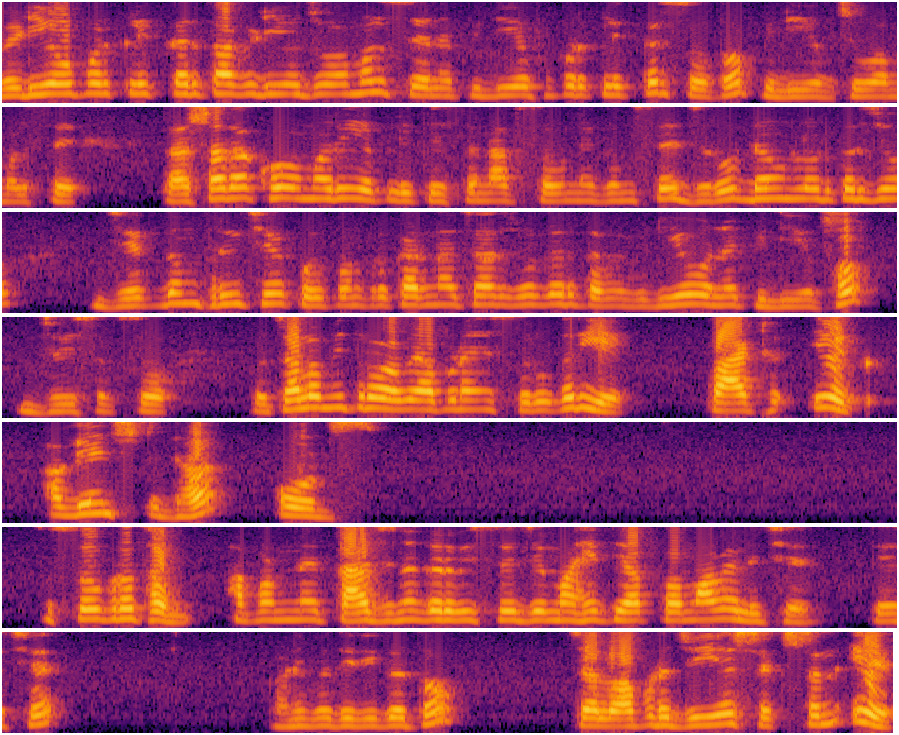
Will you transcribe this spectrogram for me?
વિડીયો ઉપર ક્લિક કરતા વિડીયો જોવા મળશે અને પીડીએફ ઉપર ક્લિક કરશો તો પીડીએફ જોવા મળશે તો આશા રાખો અમારી એપ્લિકેશન આપ સૌને ગમશે જરૂર ડાઉનલોડ કરજો જે એકદમ ફ્રી છે કોઈપણ પ્રકારના ચાર્જ વગર તમે વિડીયો અને પીડીએફ જોઈ શકશો તો ચાલો મિત્રો હવે આપણે શરૂ કરીએ પાઠ એક અગેન્સ્ટ ધ ઓડ્સ તો સૌ પ્રથમ આપણને તાજનગર વિશે જે માહિતી આપવામાં આવેલી છે તે છે ઘણી બધી વિગતો ચાલો આપણે જોઈએ section A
